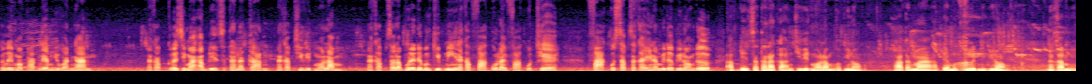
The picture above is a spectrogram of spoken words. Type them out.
ก็เลยมาพักเลี่ยมอยู่วันงานนะครับก็เลยสิมาอัปเดตสถานการณ์นะครับชีวิตหมอลำนะครับสำหรับผู้ใดได้เบิ่งคลิปนี้นะครับฝากกดไลค์ฝากกดแชร์ ฝากกดซับสไครต์ให้น้ำเด้อพี่น้องเด้ออัปเดตสถานการณ์ชีวิตหมอลำครับพี่น้องพากันมาแต่มือคืนนี่พี่น้องนะครับนี่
